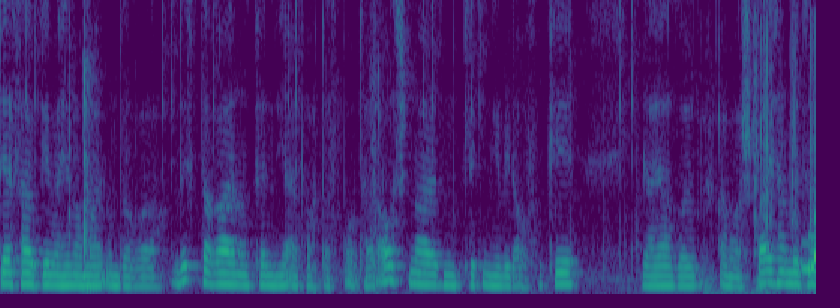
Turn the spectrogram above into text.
deshalb gehen wir hier nochmal in unsere Liste rein und können hier einfach das Bauteil ausschneiden. Klicken hier wieder auf OK. Ja, ja, soll einmal speichern bitte.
